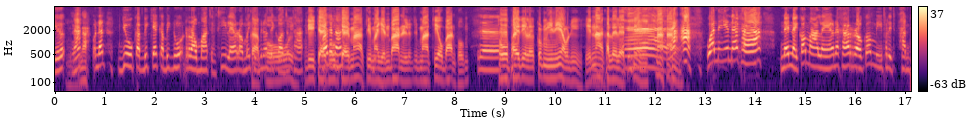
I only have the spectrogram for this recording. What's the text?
เยอะนะ นะ เพราะฉะนั้นอยู่กับบิ๊กแจ๊กกับบิ๊กนุเรามาถึงที่แล้วเราไม่คทิ้รังบพี่น้องเกษตรกรทุกท่านโอ้ยดีใจเพราะภูฉะมินั้นใจมากที่มาเห็นบ้านแล้วมาเที่ยวบ้านผม เอ่อโทรไปที่อะไรก็มีเนี่ยนี่เห็นหน้ากันเลยแหละที่นี่ อ่านะอะวันนี้นะคะไหนๆก็มาแล้วนะคะ เราก็มีผลิตภัณฑ์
